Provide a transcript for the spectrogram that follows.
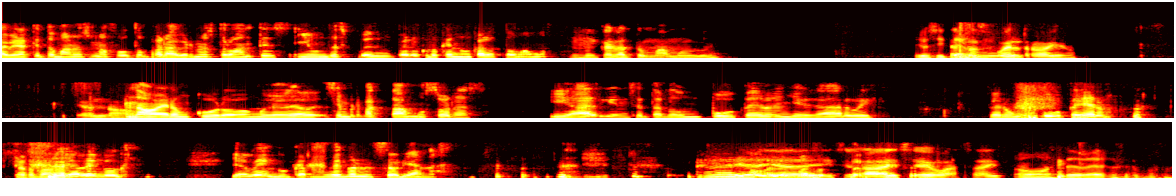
habría que tomarnos una foto para ver nuestro antes y un después, güey, pero creo que nunca la tomamos. Nunca la tomamos, güey. Yo sí tengo. fue el rollo. Yo no. No, era un curón, güey. Siempre pactábamos horas y alguien se tardó un putero en llegar, güey. Pero un putero. Perdón. ya vengo, ya vengo, carnal, vengo en Soriana. Ay, ay, ay. se- Ay, Sebas, ay. No, este verga se puso.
